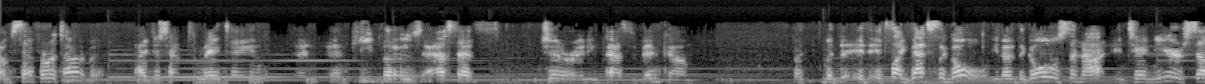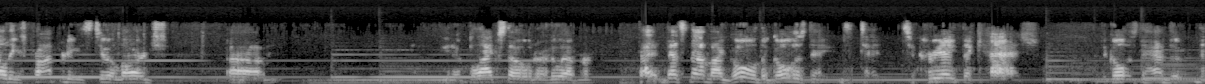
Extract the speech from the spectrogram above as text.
I'm set for retirement. I just have to maintain and, and keep those assets generating passive income. But but it, it's like that's the goal. You know, the goal is to not in ten years sell these properties to a large, um, you know, Blackstone or whoever. That, that's not my goal. The goal is to, to to create the cash. The goal is to have the, the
